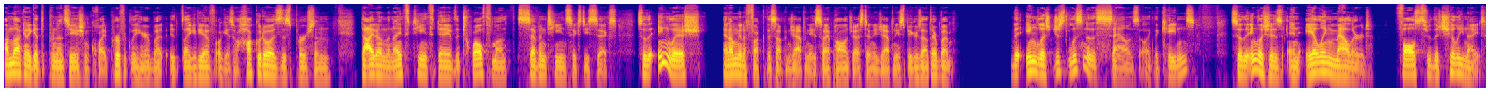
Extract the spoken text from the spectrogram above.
I'm not going to get the pronunciation quite perfectly here, but it's like if you have, okay, so Hakuro is this person, died on the 19th day of the 12th month, 1766. So the English, and I'm going to fuck this up in Japanese, so I apologize to any Japanese speakers out there, but the English, just listen to the sounds, like the cadence. So the English is an ailing mallard falls through the chilly night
